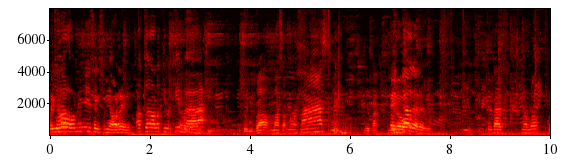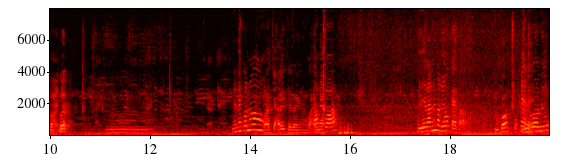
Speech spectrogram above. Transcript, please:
Rilo niki sing seniore. Aja legi-legi, Mbak. Tumbak masak mas. Mas. Yo Kak. Enggal ya. Kita napa? Mlebet Hmm. Nene kono racake dereng lanyah. apa? Bayarane paling oke to. Duka. Oke, Rilo niku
